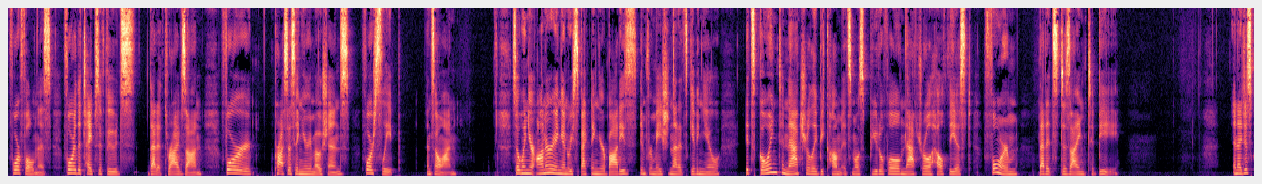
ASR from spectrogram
for fullness, for the types of foods that it thrives on, for processing your emotions, for sleep, and so on. So, when you're honoring and respecting your body's information that it's giving you, it's going to naturally become its most beautiful, natural, healthiest form that it's designed to be. And I just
